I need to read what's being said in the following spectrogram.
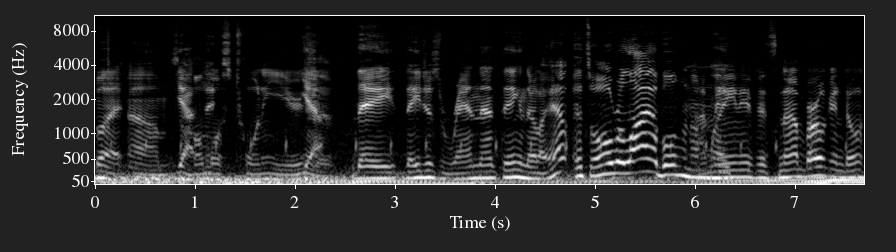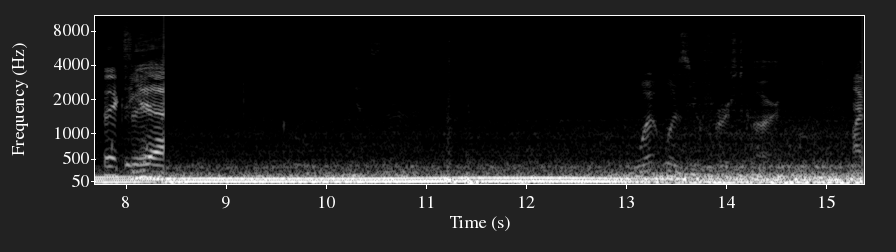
But um, So yeah, they- almost 20 years yeah, of they they just ran that thing and they're like, yeah, it's all reliable. And I I'm like, mean, if it's not broken, don't fix it. yeah. Yes, sir. What was your first car? My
